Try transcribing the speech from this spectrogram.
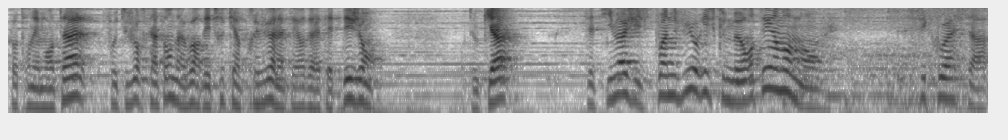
Quand on est mental, faut toujours s'attendre à voir des trucs imprévus à l'intérieur de la tête des gens. En tout cas, cette image et ce point de vue risquent de me hanter un moment. C'est quoi ça?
